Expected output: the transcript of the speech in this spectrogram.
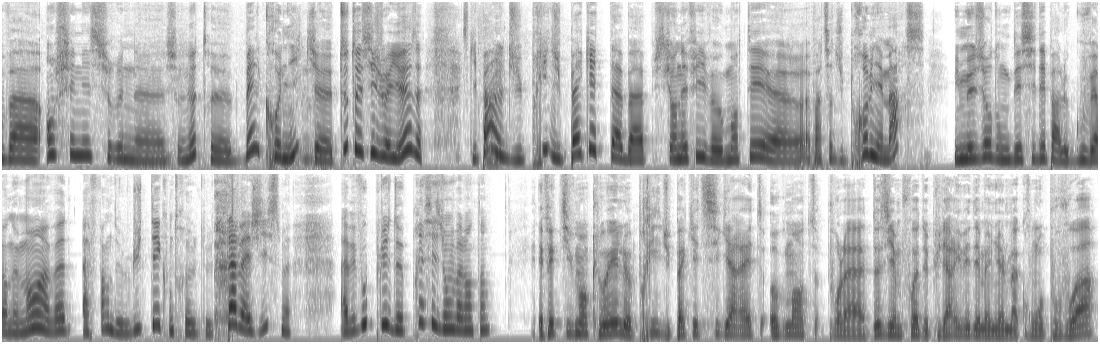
on va enchaîner sur une, euh, sur une autre euh, belle chronique, euh, tout aussi joyeuse, qui parle du prix du paquet de tabac, puisqu'en effet, il va augmenter euh, à partir du 1er mars. Une mesure donc décidée par le gouvernement afin de lutter contre le tabagisme. Avez-vous plus de précision, Valentin? Effectivement, Chloé, le prix du paquet de cigarettes augmente pour la deuxième fois depuis l'arrivée d'Emmanuel Macron au pouvoir.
